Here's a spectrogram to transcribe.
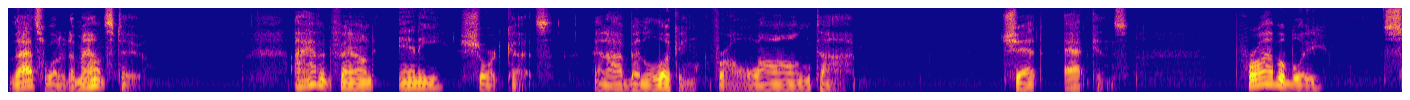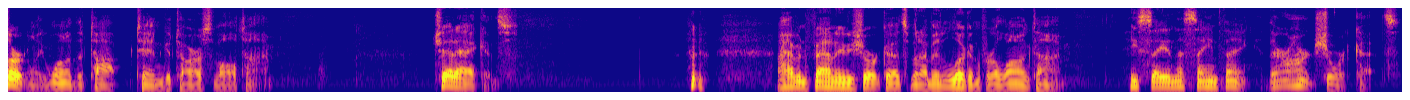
that's what it amounts to. I haven't found any shortcuts, and I've been looking for a long time. Chet Atkins. Probably, certainly one of the top 10 guitarists of all time. Chet Atkins. I haven't found any shortcuts, but I've been looking for a long time. He's saying the same thing. There aren't shortcuts.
